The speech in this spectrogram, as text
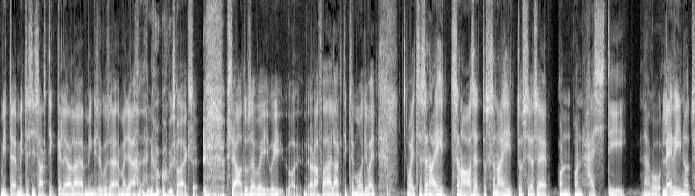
mitte, mitte siis artikkel ei ole mingisuguse, ma ei tea, nõukogudeaegse seaduse või, või Rahva Hääle artikli moodi, vaid, vaid see sõna ehit-, sõnaasetus, sõnaehitus ja see on, on hästi nagu levinud,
